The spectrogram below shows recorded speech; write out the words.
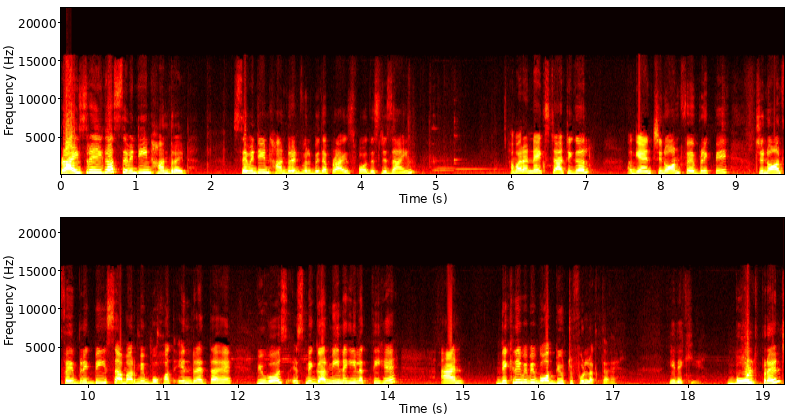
प्राइस रहेगा 1700 1700 will be the price for this design हमारा next article again chinon fabric पे। चिनॉन फैब्रिक भी समर में बहुत इन रहता है। व्यूवर्स इसमें गर्मी नहीं लगती है। एंड दिखने में भी बहुत ब्यूटीफुल लगता है। ये देखिए bold print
